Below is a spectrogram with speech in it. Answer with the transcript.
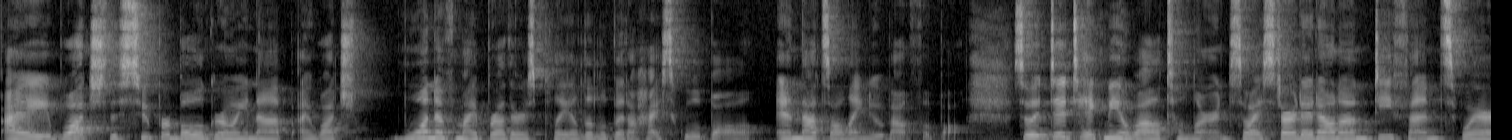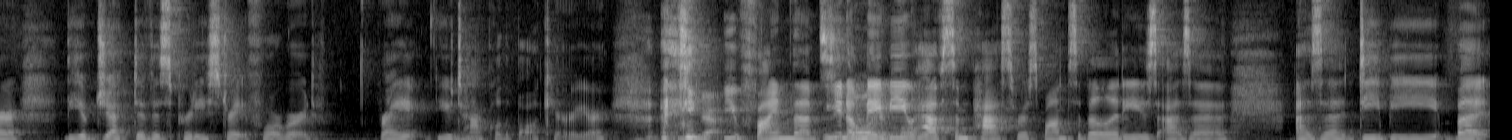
I watched the Super Bowl growing up. I watched one of my brothers play a little bit of high school ball, and that's all I knew about football. So it did take me a while to learn. So I started out on defense, where the objective is pretty straightforward. Right, you mm-hmm. tackle the ball carrier. Mm-hmm. Yeah. you find them. See you know, maybe you ball. have some pass responsibilities as a as a DB, but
